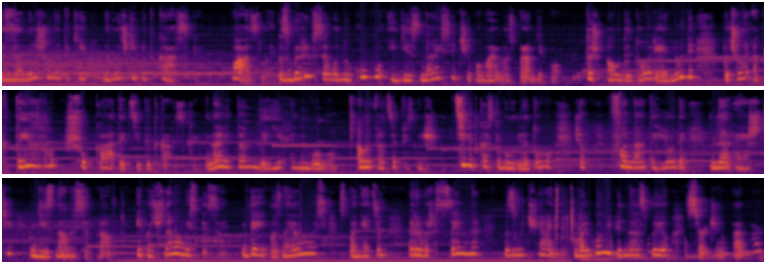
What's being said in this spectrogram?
залишили такі невеличкі підказки, пазли. Збери все в одну купу і дізнайся, чи помер насправді Пол. Тож аудиторія, люди почали активно шукати ці підказки, навіть там, де їх і не було. Але про це пізніше. Ці підказки були для того, щоб фанати люди нарешті дізналися правду. І почнемо ми з пісень, де і познайомимось з поняттям реверсивне звучання. В альбомі під назвою Sgt. Pepper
